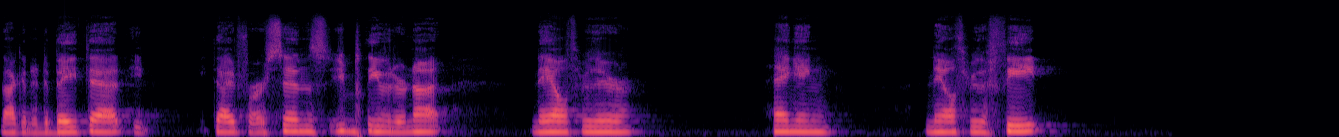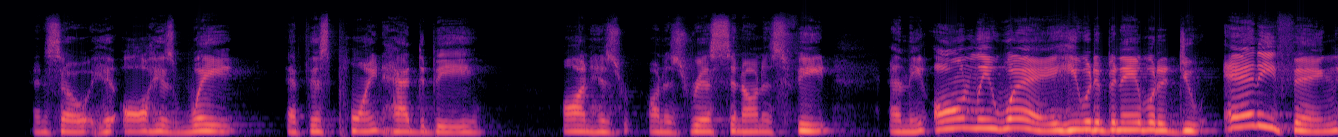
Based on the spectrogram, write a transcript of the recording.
not going to debate that. He, he died for our sins, you believe it or not. Nail through there, hanging, nail through the feet. And so all his weight at this point had to be on his, on his wrists and on his feet. And the only way he would have been able to do anything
